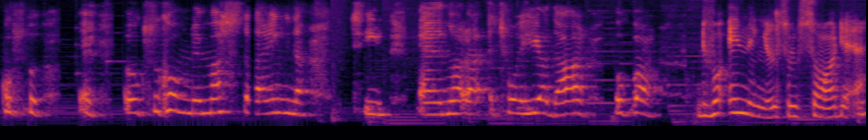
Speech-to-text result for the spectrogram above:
och så, eh, och så kom det massa änglar till eh, några, två herdar och bara... Det var en ängel som sa det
